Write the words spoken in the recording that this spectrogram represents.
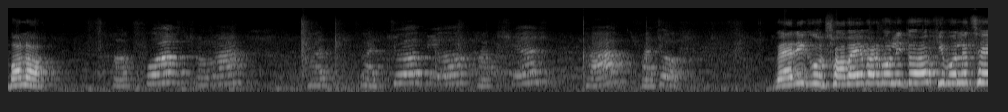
বলো। ভাগফল সমান ভাজ- ভাজ্য বিয়োগ ভাগশেষ ভাগ ভাজক ভেরি গুড সবাই এবার বলি তো কি বলেছে?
